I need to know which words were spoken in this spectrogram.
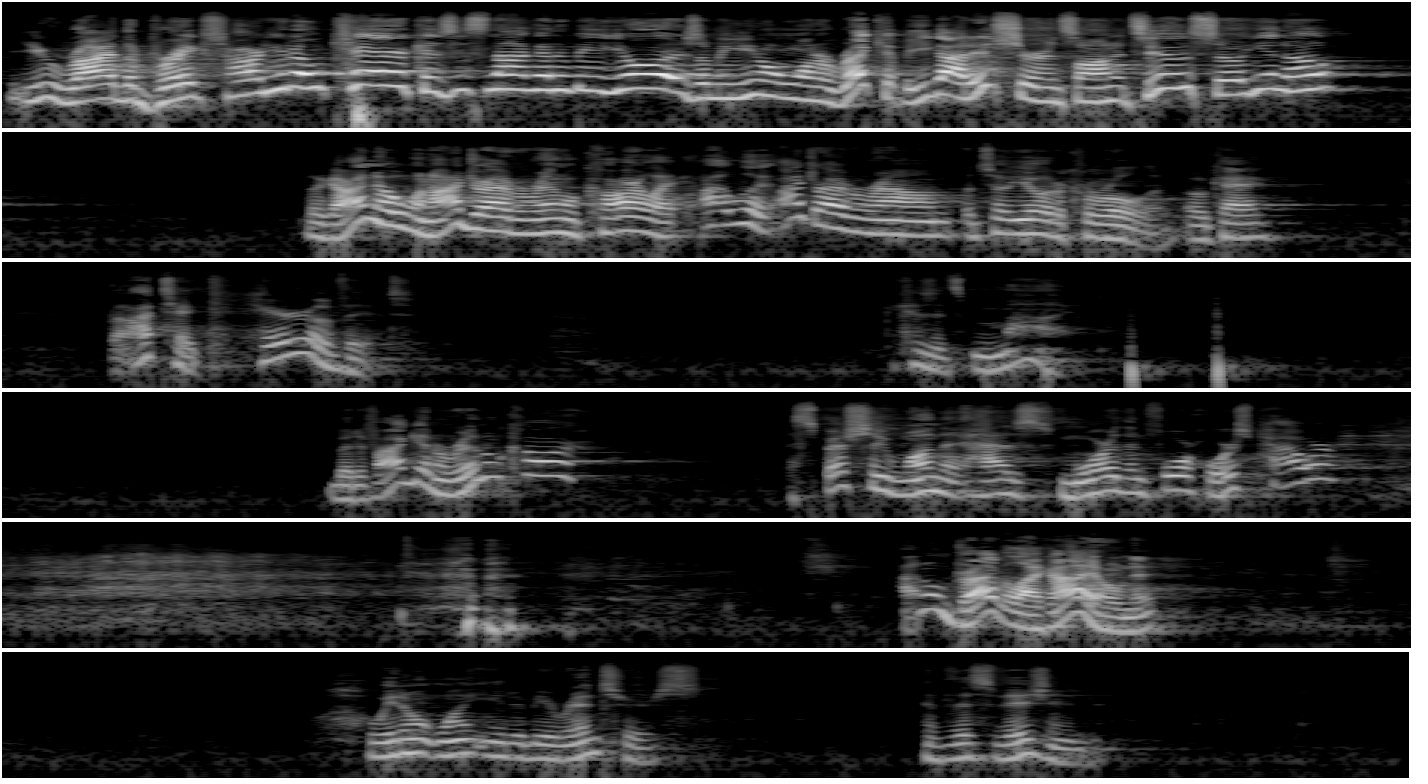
you ride the brakes hard. You don't care because it's not going to be yours. I mean, you don't want to wreck it, but you got insurance on it too, so you know. Look, I know when I drive a rental car, like, I, look, I drive around a Toyota Corolla, okay? But I take care of it because it's mine. But if I get a rental car, especially one that has more than four horsepower. I don't drive it like I own it. We don't want you to be renters of this vision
